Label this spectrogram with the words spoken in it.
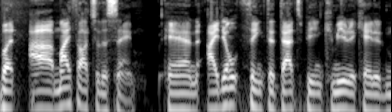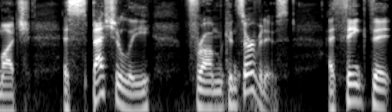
But uh, my thoughts are the same, and I don't think that that's being communicated much, especially from conservatives. I think that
